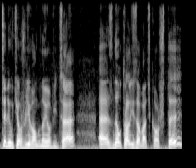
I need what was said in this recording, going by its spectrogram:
czyli uciążliwą gnojowicę, zneutralizować koszty,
